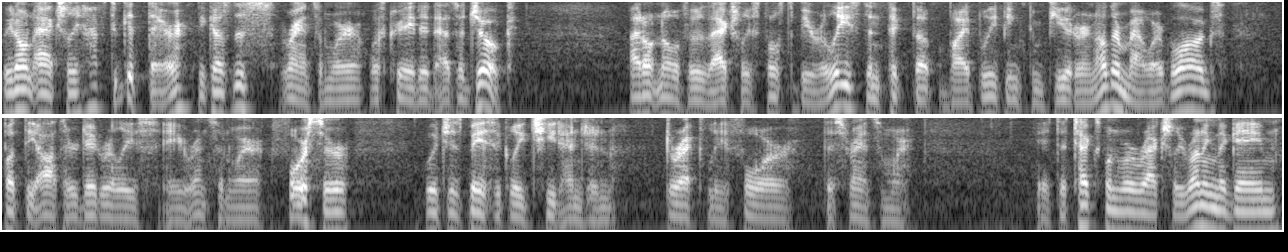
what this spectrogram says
we don't actually have to get there because this ransomware was created as a joke. I don't know if it was actually supposed to be released and picked up by Bleeping Computer and other malware blogs, but the author did release a Rensenware forcer, which is basically cheat engine directly for this ransomware. It detects when we're actually running the game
